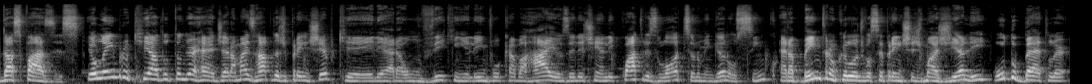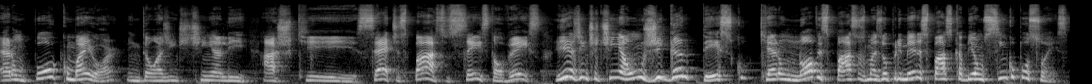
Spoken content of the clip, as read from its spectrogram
das fases. Eu lembro que a do Thunderhead era mais rápida de preencher, porque ele era um viking, ele invocava raios, ele tinha ali quatro slots, se eu não me engano, ou cinco. Era bem tranquilo de você preencher de magia ali. O do Battler era um pouco maior, então a gente tinha ali, acho que sete espaços, seis talvez. E a gente tinha um gigantesco, que eram nove espaços, mas o primeiro espaço cabiam cinco poções.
